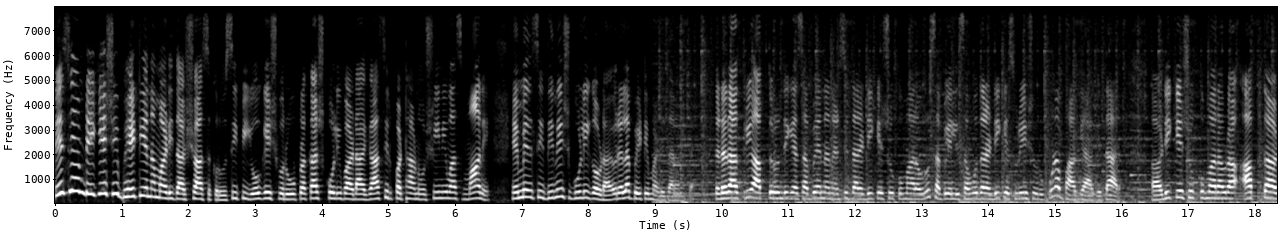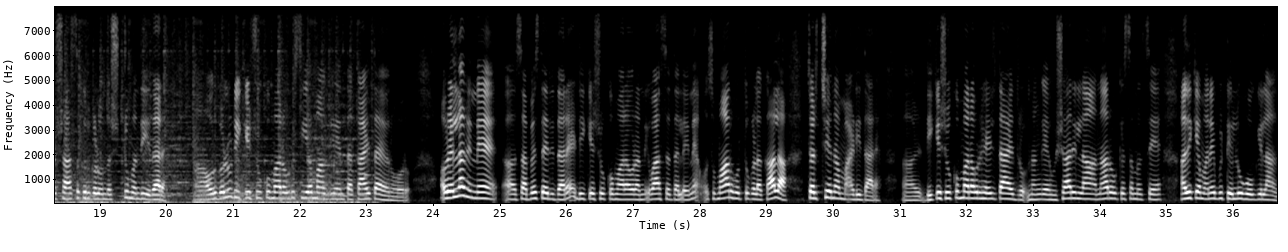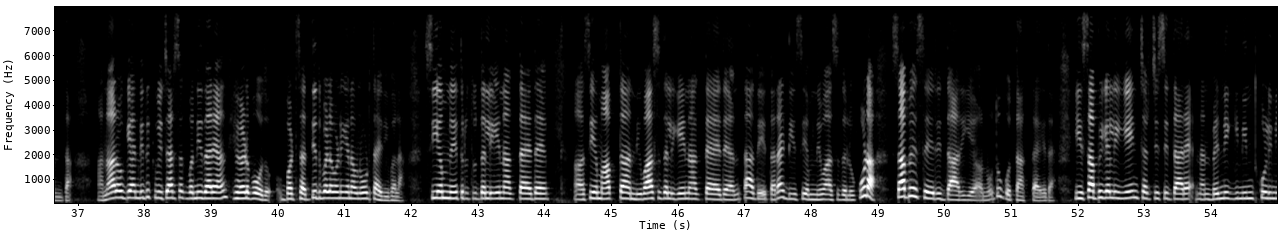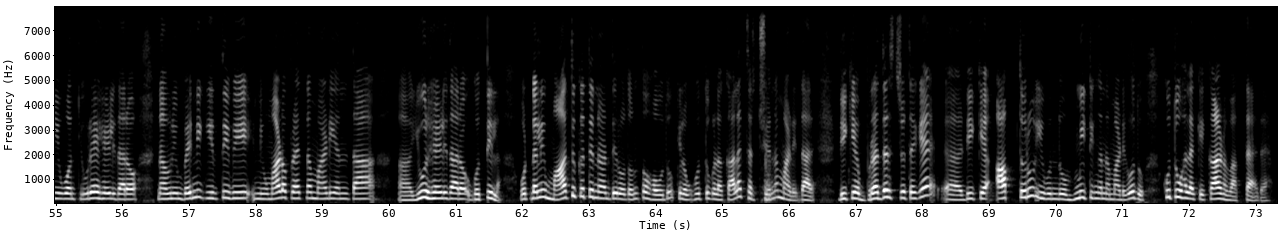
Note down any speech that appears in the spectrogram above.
DCM DKShi ಭೇಟಿಯನ್ನ ಮಾಡಿದ ಶಾಸಕರು ಸಿಪಿ ಯೋಗೇಶ್ವರು, ಪ್ರಕಾಶ್ ಕೋಳಿವಾಡ, ಯಾಸಿರ್ ಪಠಾಣು, ಶ್ರೀನಿವಾಸ್ ಮಾನೆ, ಎಂಎಲ್ಸಿ ದಿನೇಶ್ ಗೂಳಿಗೌಡ ಇವರೆಲ್ಲ ಭೇಟಿ ಮಾಡಿದ್ದಾರಂತೆ. ತಡರಾತ್ರಿ ಆಪ್ತರೊಂದಿಗೆ ಸಭೆಯನ್ನ ನಡೆಸಿದ್ದಾರೆ ಡಿಕೆ ಶಿವಕುಮಾರ್ ಅವರು. ಸಭೆಯಲ್ಲಿ ಸಹೋದರ ಡಿಕೆ ಸುರೇಶ್ ಅವರು ಕೂಡ ಭಾಗಿಯಾಗಿದ್ದಾರೆ. ಡಿಕೆ ಶಿವಕುಮಾರ್ ಅವರ ಆಪ್ತ ಶಾಸಕರುಗಳು ಒಂದಷ್ಟು ಮಂದಿ ಇದ್ದಾರೆ. ಅವರುಗಳು ಡಿ ಕೆ ಶಿವಕುಮಾರ್ ಅವರು ಸಿ ಎಂ ಆಗಲಿ ಅಂತ ಕಾಯ್ತಾ ಇರೋರು. ಅವರೆಲ್ಲ ನಿನ್ನೆ ಸಭೆ ಸೇರಿದ್ದಾರೆ. ಡಿ ಕೆ ಶಿವಕುಮಾರ್ ಅವರ ನಿವಾಸದಲ್ಲೇನೆ ಸುಮಾರು ಹೊತ್ತುಗಳ ಕಾಲ ಚರ್ಚೆಯನ್ನು ಮಾಡಿದ್ದಾರೆ. ಡಿ ಕೆ ಶಿವಕುಮಾರ್ ಅವರು ಹೇಳ್ತಾ ಇದ್ರು ನನಗೆ ಹುಷಾರಿಲ್ಲ, ಅನಾರೋಗ್ಯ ಸಮಸ್ಯೆ, ಅದಕ್ಕೆ ಮನೆ ಬಿಟ್ಟು ಎಲ್ಲೂ ಹೋಗಿಲ್ಲ ಅಂತ. ಅನಾರೋಗ್ಯ ಅಂದಿದ್ದಕ್ಕೆ ವಿಚಾರಿಸಕ್ಕೆ ಬಂದಿದ್ದಾರೆ ಅಂತ ಹೇಳ್ಬೋದು. ಬಟ್ ಸದ್ಯದ ಬೆಳವಣಿಗೆ ನಾವು ನೋಡ್ತಾ ಇದ್ದೀವಲ್ಲ ಸಿ ಎಂ ನೇತೃತ್ವದಲ್ಲಿ ಏನಾಗ್ತಾ ಇದೆ? ಸಿ ಎಂ ಆಪ್ತ ನಿವಾಸದಲ್ಲಿ ಏನಾಗ್ತಾ ಇದೆ ಅಂತ ಅದೇ ಥರ ಡಿ ಸಿ ಎಂ ನಿವಾಸದಲ್ಲೂ ಕೂಡ ಸಭೆ ಸೇರಿದ್ದಾರೆಯೇ ಅನ್ನೋದು ಗೊತ್ತಾಗ್ತಾ ಇದೆ. ಈ ಸಭೆಯಲ್ಲಿ ಏನು ಚರ್ಚಿಸಿದ್ದಾರೆ? ನನ್ನ ಬೆನ್ನಿಗೆ ನಿಂತ್ಕೊಳ್ಳಿ ನೀವು ಅಂತ ಇವರೇ ಹೇಳಿದಾರೋ. ನಾವು ನಿಮ್ಮ ಬೆನ್ನಿಗೆ ಇರ್ತೀವಿ, ನೀವು ಮಾಡೋ ಪ್ರಯತ್ನ ಮಾಡಿ ಅಂತ ಇವ್ರು ಹೇಳಿದಾರೋ ಗೊತ್ತಿಲ್ಲ. ಒಟ್ಟಿನಲ್ಲಿ ಮಾತುಕತೆ ನಡೆದಿರೋದಂತೂ ಹೌದು, ಕೆಲವು ಹೊತ್ತುಗಳ ಕಾಲ ಚರ್ಚೆಯನ್ನು ಮಾಡಿದ್ದಾರೆ. ಡಿ ಕೆ ಬ್ರದರ್ಸ್ ಜೊತೆಗೆ ಡಿ ಕೆ ಆಪ್ತರು ಈ ಒಂದು ಮೀಟಿಂಗನ್ನು ಮಾಡಿರೋದು ಕುತೂಹಲಕ್ಕೆ ಕಾರಣವಾಗ್ತಾ ಇದೆ.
